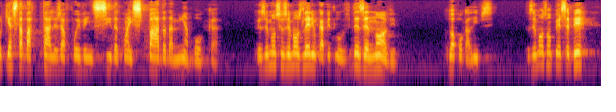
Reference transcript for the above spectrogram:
porque esta batalha já foi vencida com a espada da minha boca. Meus irmãos, se os irmãos lerem o capítulo 19 do Apocalipse, os irmãos vão perceber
